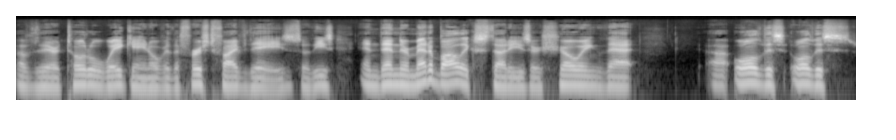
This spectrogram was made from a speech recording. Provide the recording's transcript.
of their total weight gain over the first five days. So these, and then their metabolic studies are showing that uh, all this, all this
